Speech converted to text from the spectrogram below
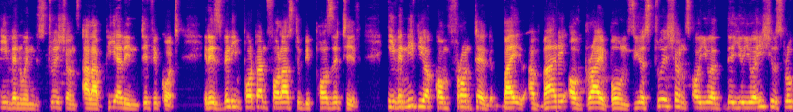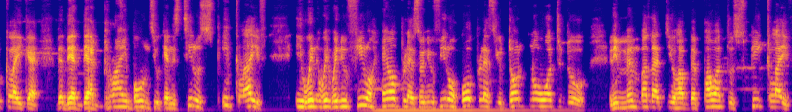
even when the situations are appearing difficult. It is very important for us to be positive. Even if you are confronted by a valley of dry bones, your situations or your your, your issues look like uh, they're, they're dry bones, you can still speak life when, when, you feel helpless, when you feel hopeless, you don't know what to do, remember that you have the power to speak life,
